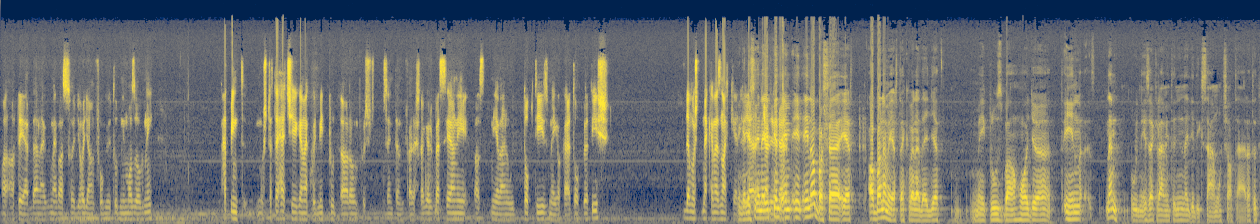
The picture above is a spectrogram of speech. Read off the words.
a, a térde, meg, meg az, hogy hogyan fog ő tudni mozogni. Hát mint most a tehetsége, meg hogy mit tud, arról most szerintem felesleges beszélni, az nyilván úgy top 10, még akár top 5 is. De most nekem ez nagy kérdés. Igen, és én egyébként én, én, én abban se ért, abban nem értek veled egyet még pluszban, hogy uh, én nem úgy nézek rá, mint egy negyedik számú csatára. Tehát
